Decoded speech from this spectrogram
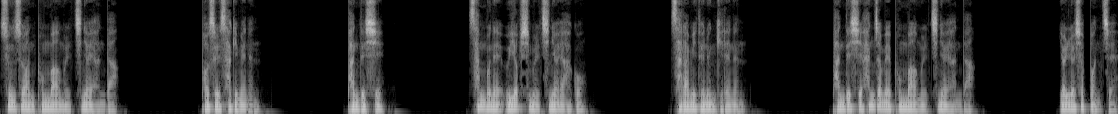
순수한 본마음을 지녀야 한다. 벗을 사김에는 반드시 3분의 의협심을 지녀야 하고 사람이 되는 길에는 반드시 한 점의 본마음을 지녀야 한다. 열여섯 번째.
